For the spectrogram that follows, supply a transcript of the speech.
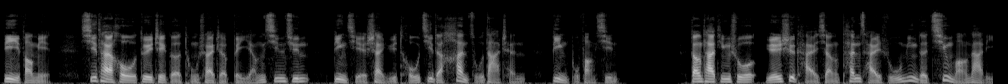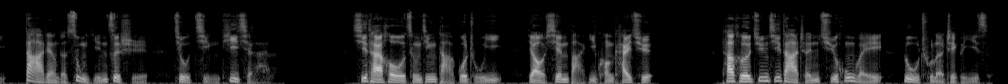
另一方面，西太后对这个统帅着北洋新军并且善于投机的汉族大臣并不放心。当他听说袁世凯向贪财如命的庆王那里大量的送银子时，就警惕起来了。西太后曾经打过主意。要先把一筐开缺，他和军机大臣瞿鸿维露出了这个意思。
